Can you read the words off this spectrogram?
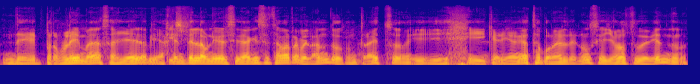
de problemas. Ayer había Que es- gente en la universidad que se estaba rebelando contra esto y, y querían hasta poner denuncias. Yo lo estuve viendo. ¿no?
